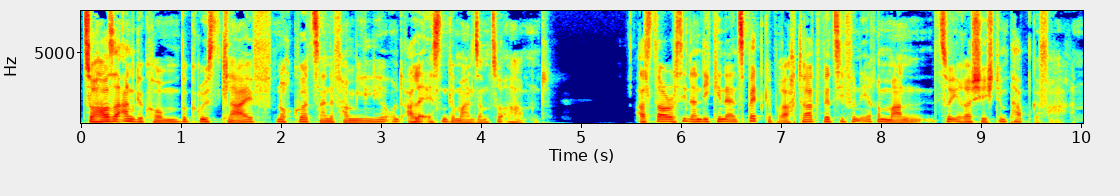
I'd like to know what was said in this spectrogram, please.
Zu Hause angekommen, begrüßt Clive noch kurz seine Familie und alle essen gemeinsam zu Abend. Als Dorothy dann die Kinder ins Bett gebracht hat, wird sie von ihrem Mann zu ihrer Schicht im Pub gefahren.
